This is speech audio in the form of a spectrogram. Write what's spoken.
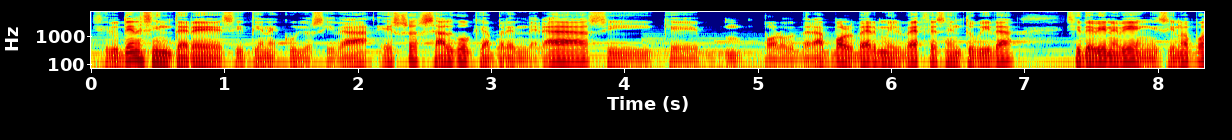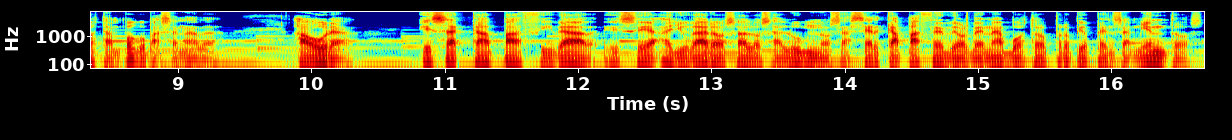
Si tú tienes interés y tienes curiosidad, eso es algo que aprenderás y que podrás volver mil veces en tu vida si te viene bien y si no, pues tampoco pasa nada. Ahora, esa capacidad, ese ayudaros a los alumnos a ser capaces de ordenar vuestros propios pensamientos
